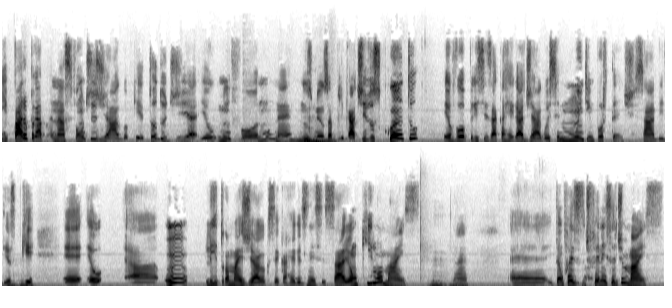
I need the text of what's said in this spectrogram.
E paro pra, nas fontes de água, porque todo dia eu me informo, né, nos uhum. meus aplicativos, quanto eu vou precisar carregar de água. Isso é muito importante, sabe, Elias? Uhum. Porque é, um litro a mais de água que você carrega desnecessário é um quilo a mais, uhum. né? É, então faz diferença demais.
